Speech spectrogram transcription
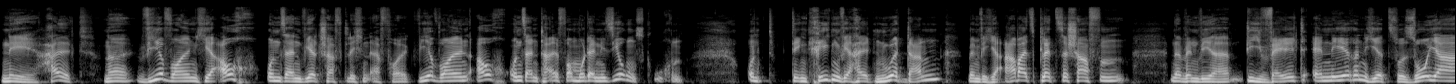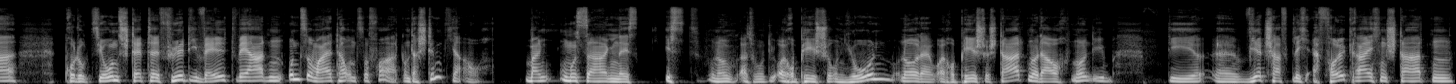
nee, halt, ne, wir wollen hier auch unseren wirtschaftlichen Erfolg. Wir wollen auch unseren Teil vom Modernisierungskuchen. Und den kriegen wir halt nur dann, wenn wir hier Arbeitsplätze schaffen, ne, wenn wir die Welt ernähren, hier zur Soja-Produktionsstätte für die Welt werden und so weiter und so fort. Und das stimmt ja auch. Man muss sagen, ne, es ist ne, also die Europäische Union oder europäische Staaten oder auch ne, die die äh, wirtschaftlich erfolgreichen Staaten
